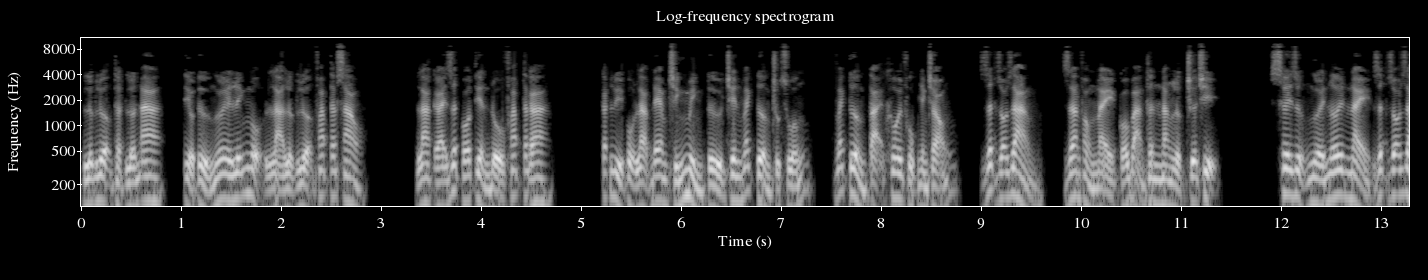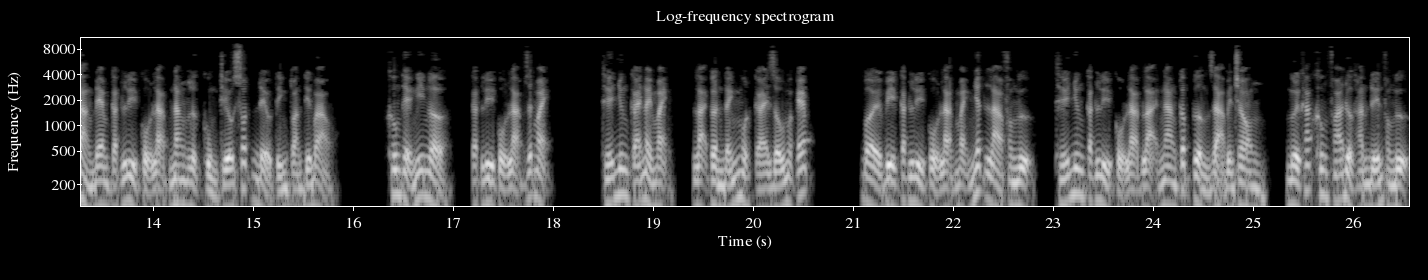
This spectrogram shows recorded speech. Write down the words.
Lực lượng thật lớn a tiểu tử ngươi lĩnh ngộ là lực lượng pháp tắc sao? Là cái rất có tiền đồ pháp tắc a. Cắt lì cổ lạp đem chính mình từ trên vách tường trục xuống, vách tường tại khôi phục nhanh chóng, rất rõ ràng, gian phòng này có bản thân năng lực chữa trị. Xây dựng người nơi này rất rõ ràng đem cắt lì cổ lạp năng lực cùng thiếu sót đều tính toán tiến bảo không thể nghi ngờ, cắt lì cổ lạp rất mạnh. Thế nhưng cái này mạnh, lại cần đánh một cái dấu mặc ép. Bởi vì cắt lì cổ lạp mạnh nhất là phòng ngự, thế nhưng cắt lì cổ lạp lại ngang cấp cường giả bên trong, người khác không phá được hắn đến phòng ngự,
